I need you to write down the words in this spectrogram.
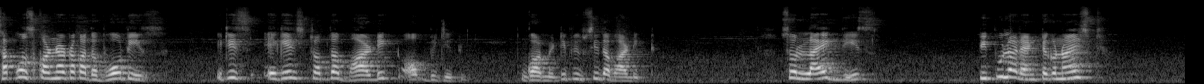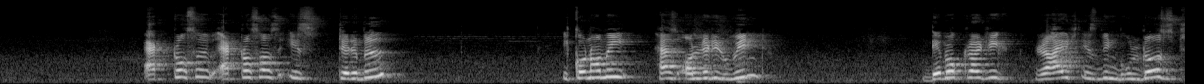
suppose karnataka the vote is it is against of the verdict of bjp government if you see the verdict. So like this people are antagonized atrocious, is terrible. Economy has already ruined. Democratic rights is been bulldozed.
